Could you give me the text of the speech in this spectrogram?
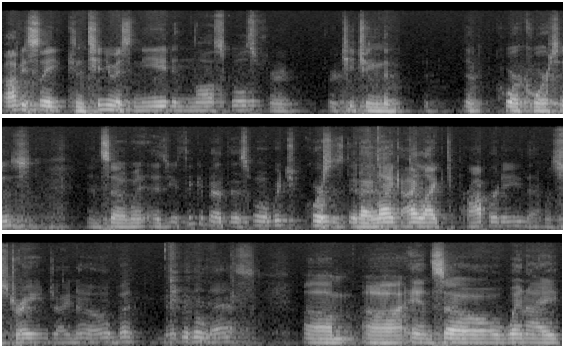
obviously continuous need in law schools for, for teaching the, the, the core courses. And so when, as you think about this, well, which courses did I like? I liked property. That was strange, I know, but nevertheless. Um, uh, and so when I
